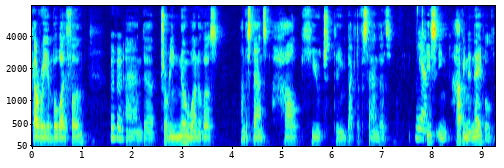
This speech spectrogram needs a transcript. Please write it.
carry a mobile phone, Mm-hmm. and uh, probably no one of us understands how huge the impact of standards Yeah. is in having enabled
